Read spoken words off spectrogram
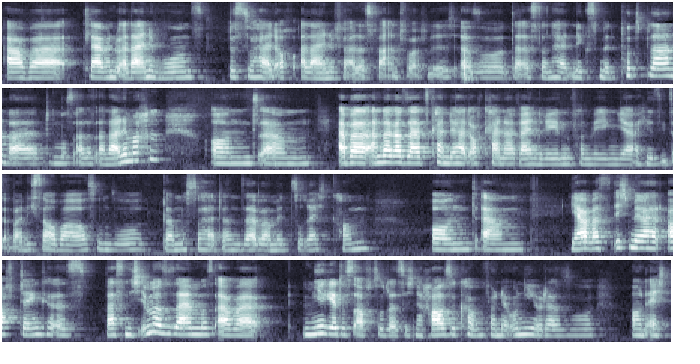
Aber klar, wenn du alleine wohnst, bist du halt auch alleine für alles verantwortlich. Also da ist dann halt nichts mit Putzplan, weil du musst alles alleine machen. Und ähm, aber andererseits kann dir halt auch keiner reinreden von wegen, ja, hier sieht es aber nicht sauber aus und so. Da musst du halt dann selber mit zurechtkommen. Und ähm, ja, was ich mir halt oft denke, ist, was nicht immer so sein muss, aber mir geht es oft so, dass ich nach Hause komme von der Uni oder so und echt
